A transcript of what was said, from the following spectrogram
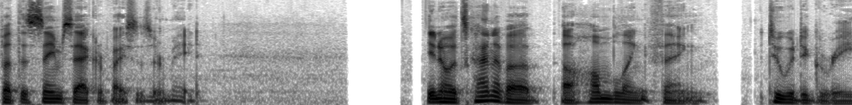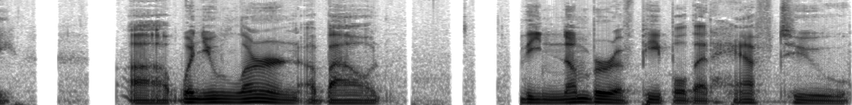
But the same sacrifices are made. You know, it's kind of a, a humbling thing to a degree uh, when you learn about the number of people that have to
